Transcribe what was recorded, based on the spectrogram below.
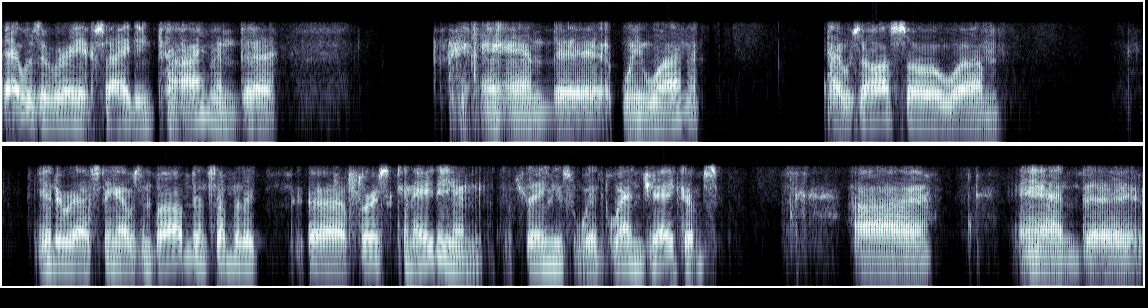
that was a very exciting time, and uh, and uh, we won. I was also um, interesting. I was involved in some of the uh, first Canadian things with Gwen Jacobs, uh, and uh,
